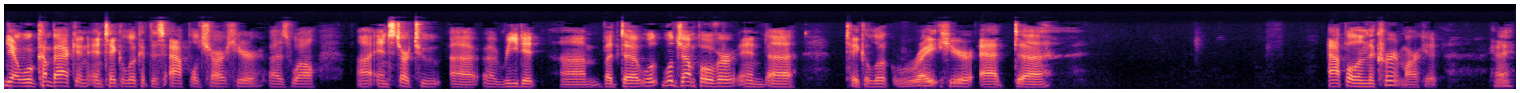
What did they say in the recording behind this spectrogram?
yeah, we'll come back and, and, take a look at this Apple chart here as well uh, and start to uh, read it. Um, but we'll, we'll, jump over and take a look right here at Apple in the current market, okay?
